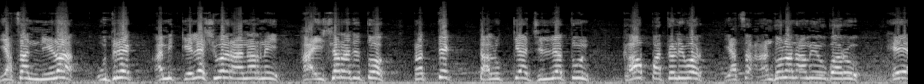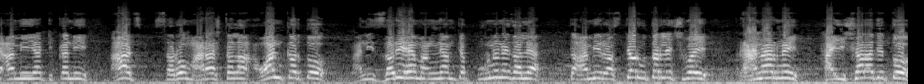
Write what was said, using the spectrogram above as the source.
याचा निळा उद्रेक आम्ही केल्याशिवाय राहणार नाही. हा इशारा देतो. प्रत्येक तालुक्या जिल्ह्यातून गाव पातळीवर याचं आंदोलन आम्ही उभारू. हे आम्ही या ठिकाणी आज सर्व महाराष्ट्राला आवाहन करतो. आणि जरी हे मागण्या आमच्या पूर्ण नाही झाल्या तर आम्ही रस्त्यावर उतरल्याशिवाय राहणार नाही हा इशारा देतो.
